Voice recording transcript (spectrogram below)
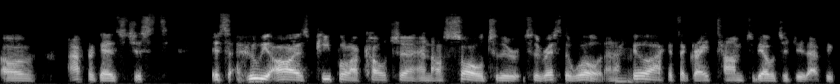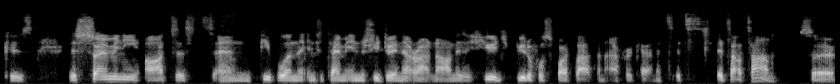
of Africa, it's just, it's who we are as people, our culture and our soul to the, to the rest of the world. And I mm. feel like it's a great time to be able to do that because there's so many artists and people in the entertainment industry doing that right now. And there's a huge, beautiful spotlight on Africa and it's, it's, it's our time. So,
